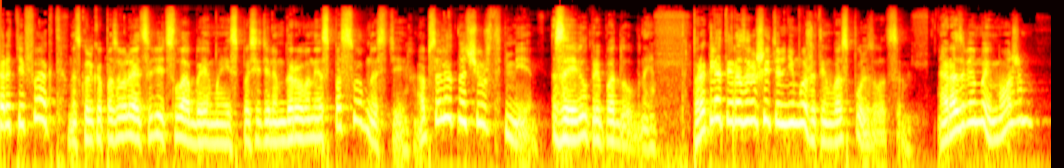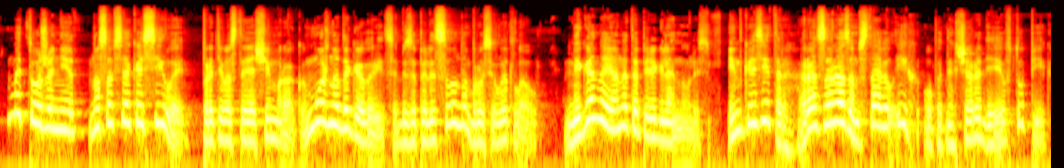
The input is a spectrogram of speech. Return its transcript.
артефакт, насколько позволяет судить слабые мои спасителям дарованные способности, абсолютно чужд тьме, заявил преподобный. Проклятый разрушитель не может им воспользоваться. А разве мы можем? Мы тоже нет, но со всякой силой, противостоящей мраку, можно договориться, безапелляционно бросил Этлау. Мегана и Анетта переглянулись. Инквизитор раз за разом ставил их, опытных чародеев, в тупик.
